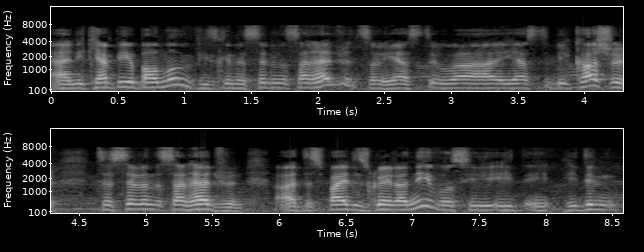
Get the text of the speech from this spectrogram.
and he can't be a Balmum if he's going to sit in the Sanhedrin. So he has to uh, he has to be kosher to sit in the Sanhedrin. Uh, despite his great anivus, he, he, he didn't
